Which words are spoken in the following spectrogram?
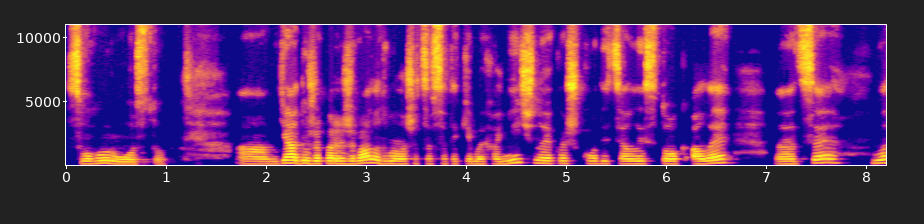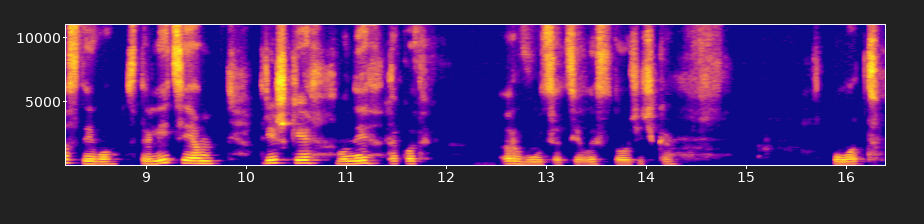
свого росту. Я дуже переживала, думала, що це все-таки механічно якось шкодиться листок, але е, це властиво стріліціям трішки вони так от рвуться, ці листочечки. От.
